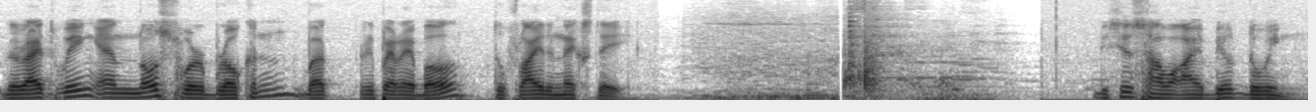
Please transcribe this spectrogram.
The right wing and nose were broken but repairable to fly the next day. This is how I built the wing.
